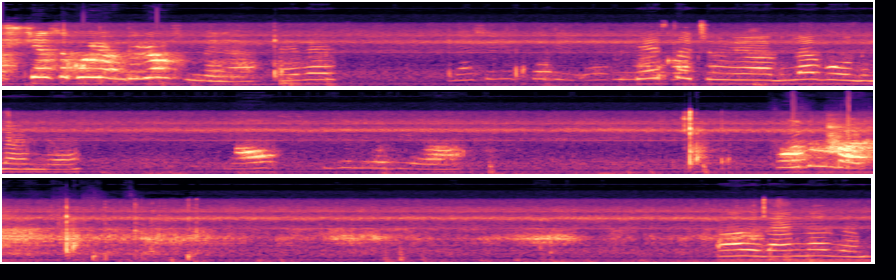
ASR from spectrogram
Şu chest'e koyuyorum görüyor musun beni? Evet. Ben seni kobi. Chest açılmıyor abi. Lag oldu bende. Ya güzel oldu ya. Koydum bak. Abi ben lazım.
